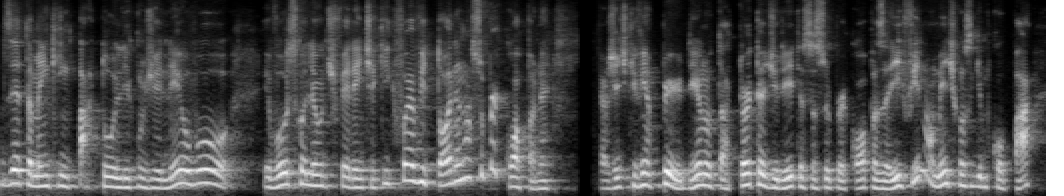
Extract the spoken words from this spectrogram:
dizer também que empatou ali com o Genê, eu vou, eu vou escolher um diferente aqui, que foi a vitória na Supercopa, né? A gente que vinha perdendo, tá torta direita essas Supercopas aí, finalmente conseguimos copar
